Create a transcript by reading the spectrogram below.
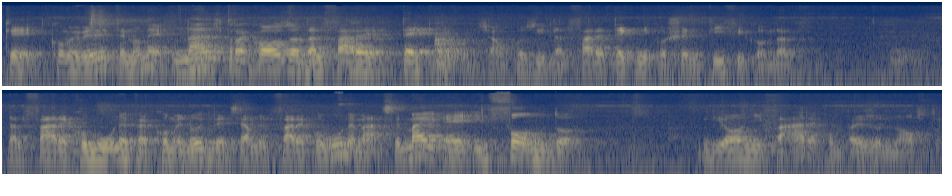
che come vedete non è un'altra cosa dal fare tecnico, diciamo così, dal fare tecnico scientifico, dal, dal fare comune per come noi pensiamo il fare comune, ma semmai è il fondo di ogni fare, compreso il nostro.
